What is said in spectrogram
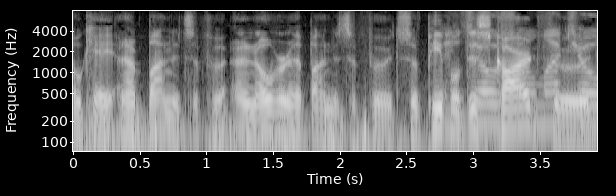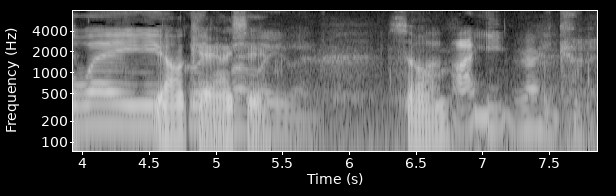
Okay, an abundance of food, an overabundance of food. So people They discard so food. Yeah, okay, I see. it. So I eat very good.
